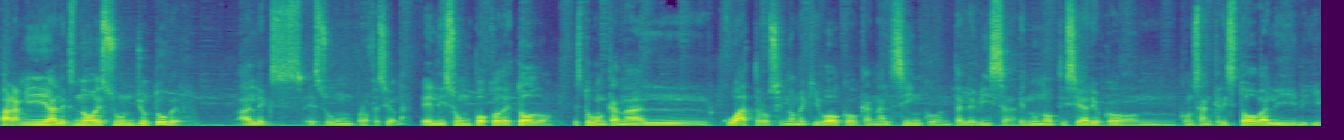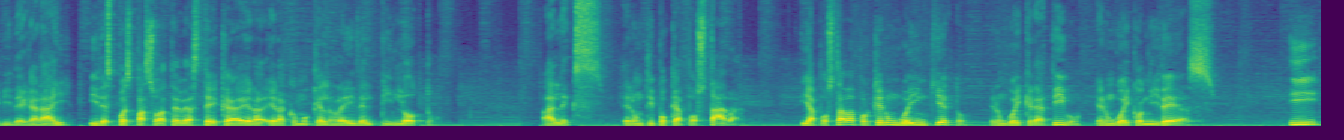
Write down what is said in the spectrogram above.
Para mí Alex no es un youtuber. Alex es un profesional. Él hizo un poco de todo. Estuvo en Canal 4, si no me equivoco, Canal 5, en Televisa, en un noticiario con, con San Cristóbal y, Videgaray. Y después pasó a TV Azteca, era, era como que el rey del piloto. Alex era un tipo que apostaba. Y apostaba porque era un güey inquieto, era un güey creativo, era un güey con ideas. Y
